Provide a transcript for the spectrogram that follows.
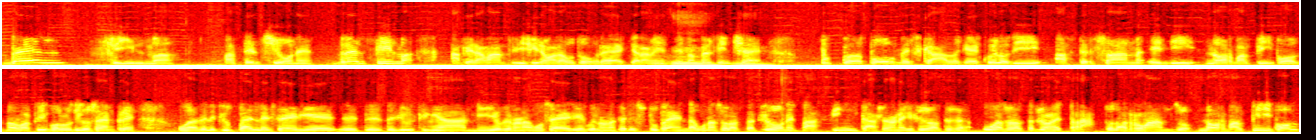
bel film, attenzione, bel film ah, per amanti di cinema d'autore, eh, chiaramente, mm, ma bel film c'è mm Paul Mescal, che è quello di After Sun e di Normal People. Normal People, lo dico sempre, una delle più belle serie eh, de- degli ultimi anni. Io che non amo serie, quella è una serie stupenda, una sola stagione, va finita, cioè non è che ci sono altre serie. Una sola stagione tratto dal romanzo Normal People,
